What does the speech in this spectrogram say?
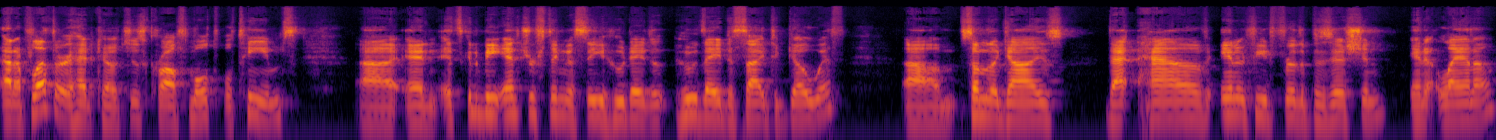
at a plethora of head coaches across multiple teams, uh, and it's going to be interesting to see who they who they decide to go with. Um, some of the guys that have interviewed for the position in Atlanta.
